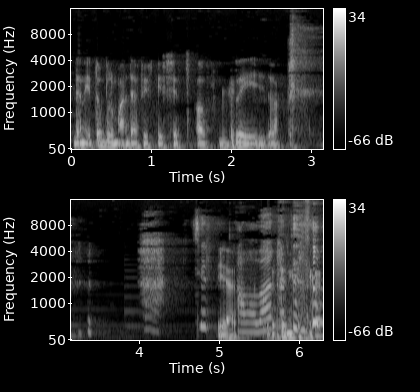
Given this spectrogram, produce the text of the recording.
dan itu belum ada Fifty Shades of Grey itu waktu Cir, Iya. lama banget Ke sini itu. kan,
